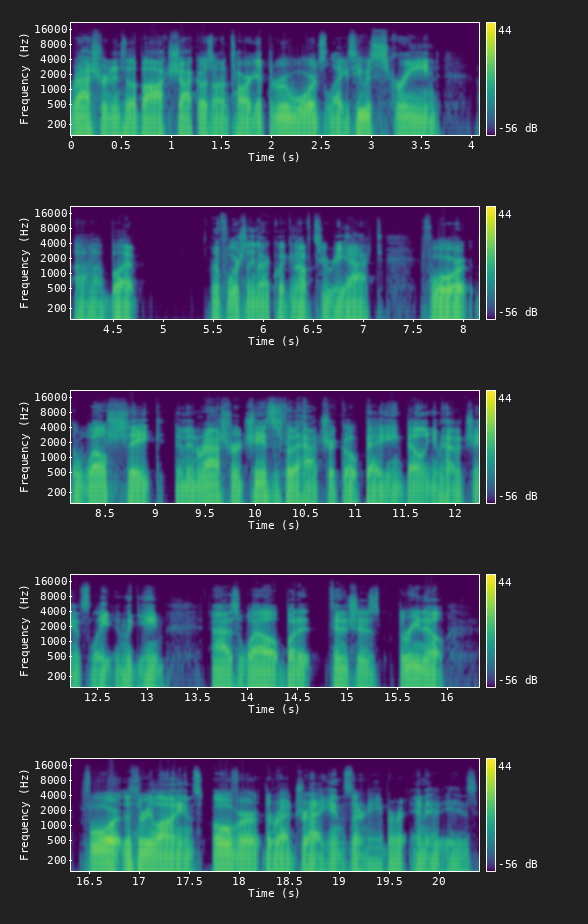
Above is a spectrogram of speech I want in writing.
Rashford into the box. Shot goes on target through Ward's legs. He was screened, uh, but unfortunately not quick enough to react for the Welsh sake. And then Rashford, chances for the hat trick go begging. Bellingham had a chance late in the game as well, but it finishes 3 0 for the Three Lions over the Red Dragons, their neighbor, and it is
